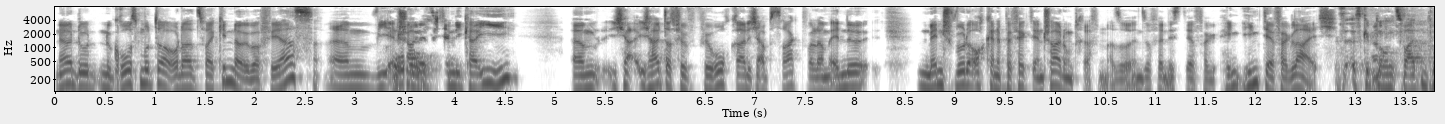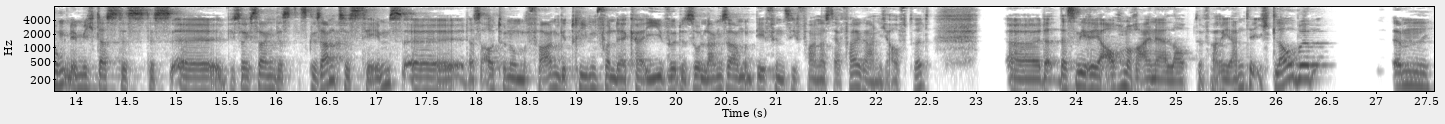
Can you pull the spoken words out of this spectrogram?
ne, du eine Großmutter oder zwei Kinder überfährst. Ähm, wie entscheidet oh. sich denn die KI? Ähm, ich, ich halte das für, für hochgradig abstrakt, weil am Ende ein Mensch würde auch keine perfekte Entscheidung treffen. Also insofern ist der hinkt der Vergleich. Es, es gibt ja. noch einen zweiten Punkt, nämlich dass das, das äh, wie soll ich sagen, das, des Gesamtsystems, äh, das autonome Fahren getrieben von der KI würde so langsam und defensiv fahren, dass der Fall gar nicht auftritt. Äh, das wäre ja auch noch eine erlaubte Variante. Ich glaube, ähm,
